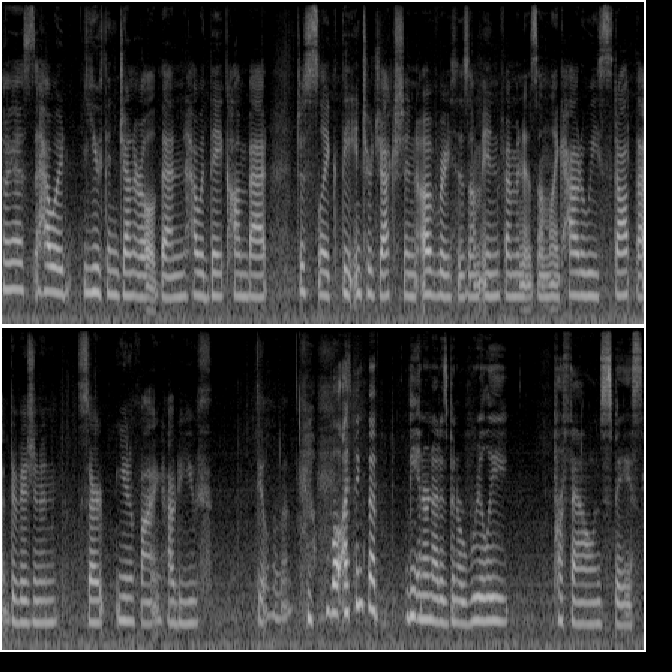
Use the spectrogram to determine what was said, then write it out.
So I guess how would youth in general then, how would they combat just like the interjection of racism in feminism? Like how do we stop that division and start unifying? How do youth deal with it? well, I think that the internet has been a really profound space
